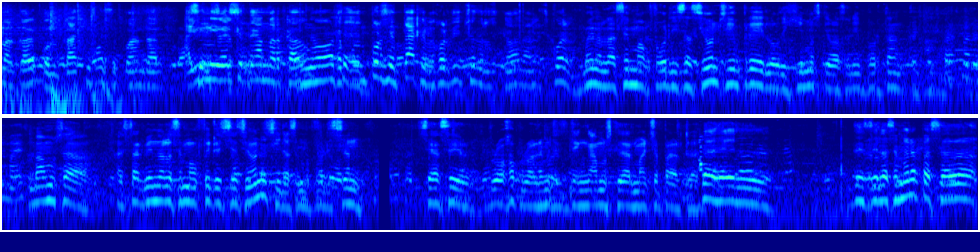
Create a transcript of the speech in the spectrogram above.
Marcado de contagios que se puedan dar? ¿Hay un nivel que tengan marcado? No, un porcentaje, mejor dicho, de los que van a la escuela. Bueno, la semaforización siempre lo dijimos que va a ser importante. Vamos a, estar viendo las semaforizaciones y la semaforización se hace roja, probablemente tengamos que dar marcha para atrás. desde la semana pasada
